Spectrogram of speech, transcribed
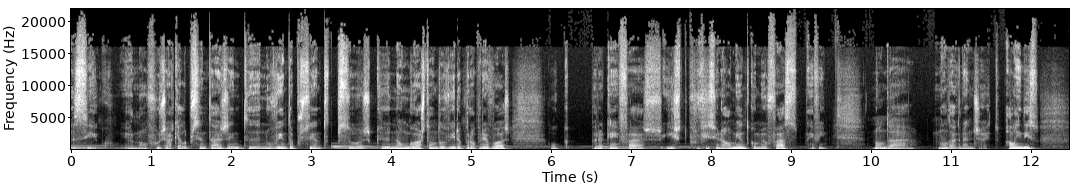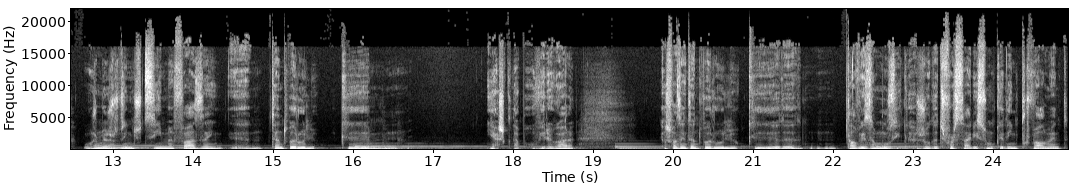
a seco. Eu não fujo àquela porcentagem de 90% de pessoas que não gostam de ouvir a própria voz ou que para quem faz isto profissionalmente, como eu faço, enfim, não dá, não dá grande jeito. Além disso, os meus vizinhos de cima fazem uh, tanto barulho que. E acho que dá para ouvir agora. Eles fazem tanto barulho que uh, talvez a música ajude a disfarçar isso um bocadinho. Provavelmente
